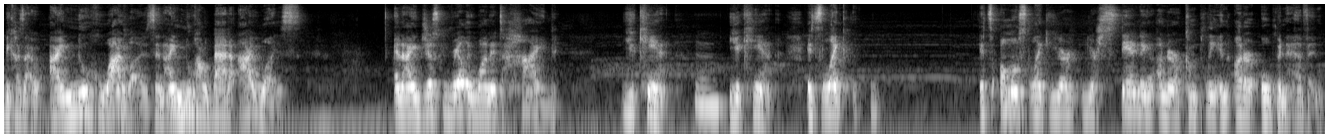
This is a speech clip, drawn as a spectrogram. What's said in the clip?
because I I knew who I was and I knew how bad I was and I just really wanted to hide. You can't. Mm. You can't. It's like it's almost like you're you're standing under a complete and utter open heaven.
